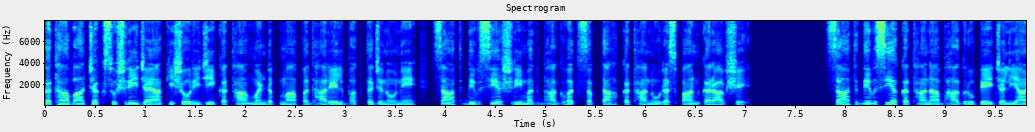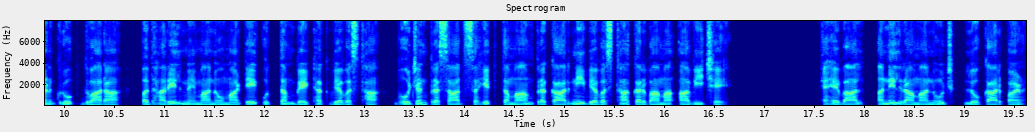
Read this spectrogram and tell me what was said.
કથાવાચક સુશ્રી જયા કિશોરીજી કથા મંડપમાં પધારેલ ભક્તજનોને સાત દિવસીય શ્રીમદ ભાગવત સપ્તાહ કથાનું રસપાન કરાવશે. સાત દિવસીય કથાના ભાગરૂપે જલિયાણ ગ્રુપ દ્વારા પધારેલ મહેમાનો માટે ઉત્તમ બેઠક વ્યવસ્થા, ભોજન પ્રસાદ સહિત તમામ પ્રકારની વ્યવસ્થા કરવામાં આવી છે. અહેવાલ, અનિલ રામાનુજ, લોકાર્પણ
